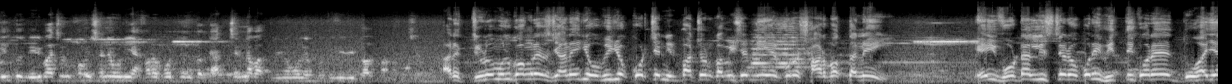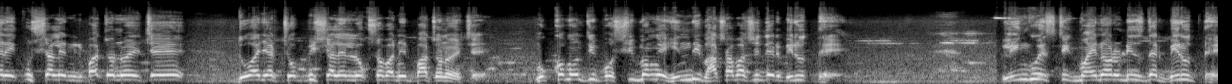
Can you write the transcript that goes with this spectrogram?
কিন্তু নির্বাচন কমিশনে উনি এখনও পর্যন্ত যাচ্ছেন না বা তৃণমূলের প্রতিনিধি দল পাঠাচ্ছেন। আরে তৃণমূল কংগ্রেস জানে যে অভিযোগ করছে নির্বাচন কমিশন নিয়ে এর কোনো সারবত্তা নেই। এই ভোটার লিস্টের ওপরই ভিত্তি করে দু হাজার একুশ সালে নির্বাচন হয়েছে দু হাজার চব্বিশ সালের লোকসভা নির্বাচন হয়েছে। মুখ্যমন্ত্রী পশ্চিমবঙ্গে হিন্দি ভাষাভাষীদের বিরুদ্ধে লিঙ্গুইস্টিক মাইনরিটিসদের বিরুদ্ধে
